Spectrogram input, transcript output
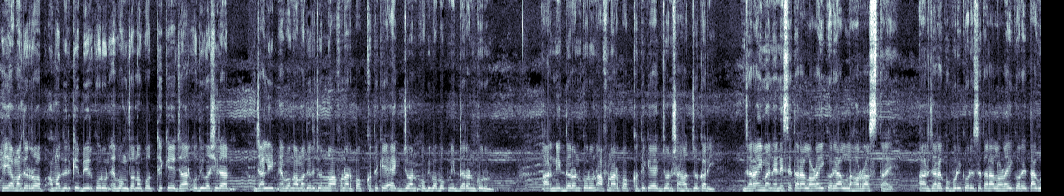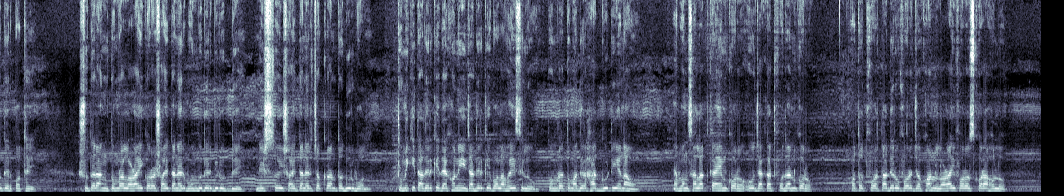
হে আমাদের রব, আমাদেরকে বের করুন এবং জনপদ থেকে যার অধিবাসীরা জালিম এবং আমাদের জন্য আপনার পক্ষ থেকে একজন অভিভাবক নির্ধারণ করুন। আর নির্ধারণ করুন আপনার পক্ষ থেকে একজন সাহায্যকারী। যারা ইমান এনেছে তারা লড়াই করে আল্লাহর রাস্তায়। আর যারা কুফরি করেছে তারা লড়াই করে তাগুতের পথে। সুতরাং তোমরা লড়াই করো শয়তানের বন্ধুদের বিরুদ্ধে। নিশ্চয়ই শয়তানের চক্রান্ত দুর্বল। তুমি কি তাদেরকে দেখনি যাদেরকে বলা হয়েছিল, তোমরা তোমাদের হাত গুটিয়ে নাও এবং সালাদ কায়েম করো ও জাকাত প্রদান করো অতৎপর তাদের উপর যখন লড়াই ফরজ করা হলো,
